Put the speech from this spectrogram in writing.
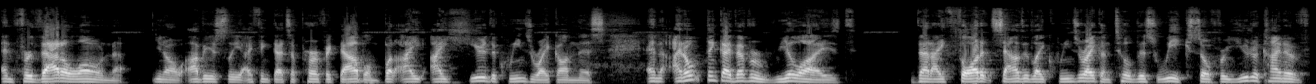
And for that alone, you know, obviously I think that's a perfect album, but I, I hear the Queensryche on this and I don't think I've ever realized that I thought it sounded like Queensryche until this week. So for you to kind of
